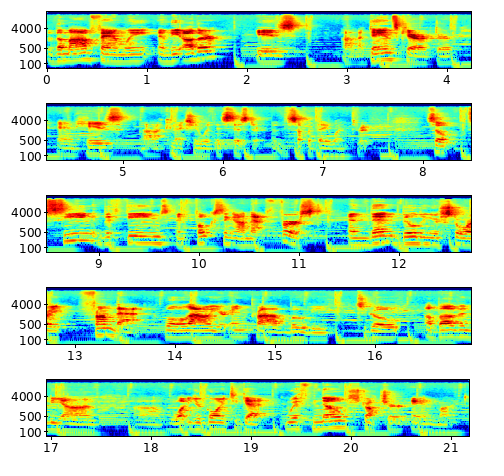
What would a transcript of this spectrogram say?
the mob family, and the other is uh, Dan's character and his uh, connection with his sister, the stuff that they went through. So, seeing the themes and focusing on that first, and then building your story from that will allow your improv movie to go above and beyond uh, what you're going to get with no structure in mind.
